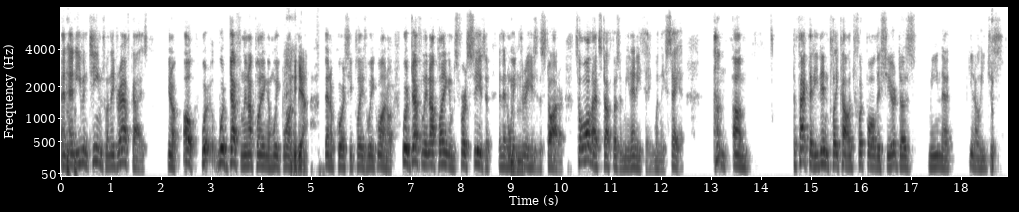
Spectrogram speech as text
And and even teams when they draft guys, you know, oh, we're we're definitely not playing him week one. yeah. Then of course he plays week one, or we're definitely not playing him his first season, and then week mm-hmm. three he's the starter. So all that stuff doesn't mean anything when they say it. um, the fact that he didn't play college football this year does mean that you know he just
